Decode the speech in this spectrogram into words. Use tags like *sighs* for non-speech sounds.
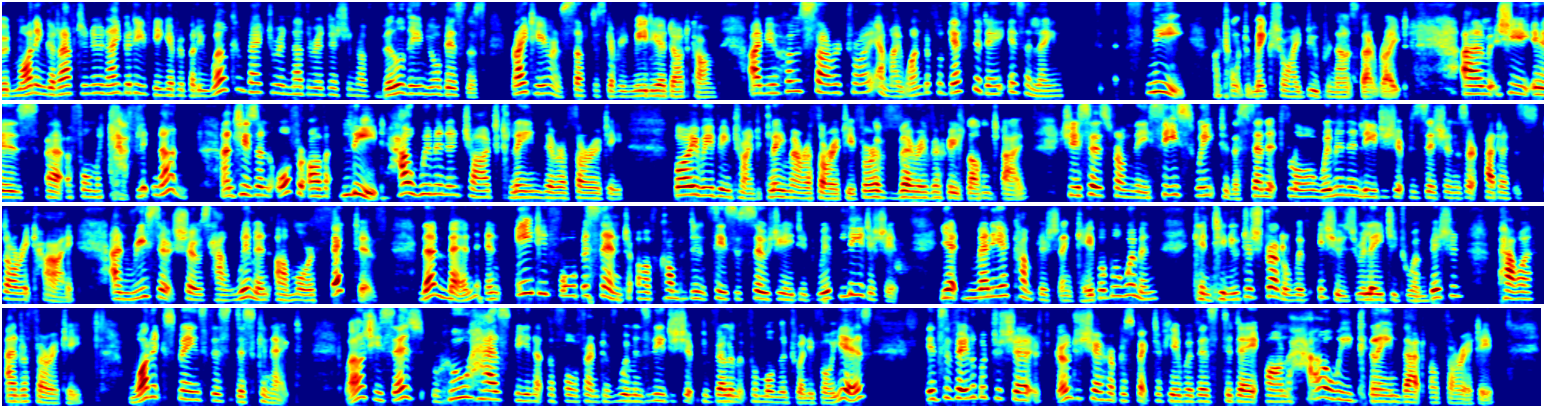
Good morning, good afternoon, and good evening, everybody. Welcome back to another edition of Building Your Business right here on selfdiscoverymedia.com. I'm your host, Sarah Troy, and my wonderful guest today is Elaine Snee. I want to make sure I do pronounce that right. Um, she is uh, a former Catholic nun, and she's an author of Lead How Women in Charge Claim Their Authority. Boy, we've been trying to claim our authority for a very, very *laughs* long time. She says from the C suite to the Senate floor, women in leadership positions are at a historic high. And research shows how women are more effective than men in 84% of competencies associated with leadership. Yet many accomplished and capable women continue to struggle with issues related to ambition, power, and authority. What explains this disconnect? Well, she says, who has been at the forefront of women's leadership development for more than 24 years? It's available to share, going to share her perspective here with us today on how we claim that authority.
